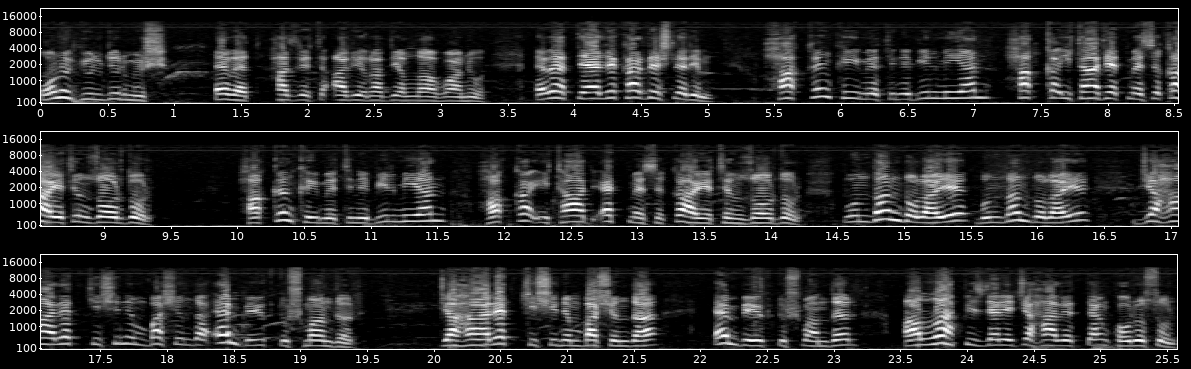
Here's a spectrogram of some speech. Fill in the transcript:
onu güldürmüş. Evet Hazreti Ali radıyallahu anhu. Evet değerli kardeşlerim, hakkın kıymetini bilmeyen hakka itaat etmesi gayetin zordur. Hakkın kıymetini bilmeyen hakka itaat etmesi gayetin zordur. Bundan dolayı bundan dolayı cehalet kişinin başında en büyük düşmandır. Cehalet kişinin başında en büyük düşmandır. Allah bizleri cehaletten korusun.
